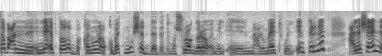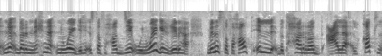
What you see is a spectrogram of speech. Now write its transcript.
طبعا النائب طالب بقانون عقوبات مشددة بمشروع جرائم المعلومات والإنترنت علشان نقدر إن إحنا نواجه الصفحات دي ونواجه غيرها من الصفحات اللي بتحرض على القتل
